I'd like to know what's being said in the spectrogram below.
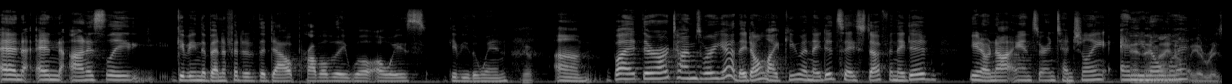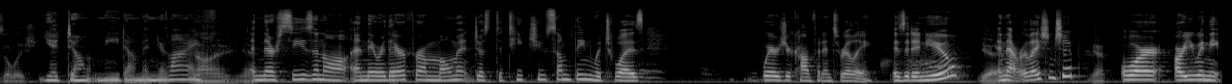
And and honestly, giving the benefit of the doubt probably will always give you the win. Yep. Um, but there are times where yeah, they don't like you and they did say stuff and they did, you know, not answer intentionally. And, and you know what? not be a resolution. you don't need them in your life. No, yeah. And they're seasonal and they were there for a moment just to teach you something, which was where's your confidence really? Is it in you? Yeah. In that relationship? Yeah. Or are you in the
